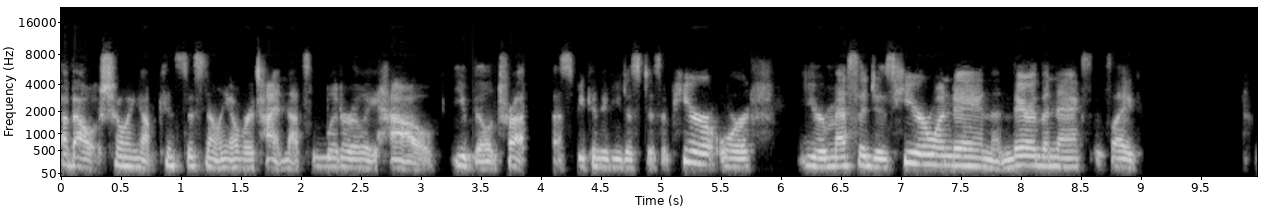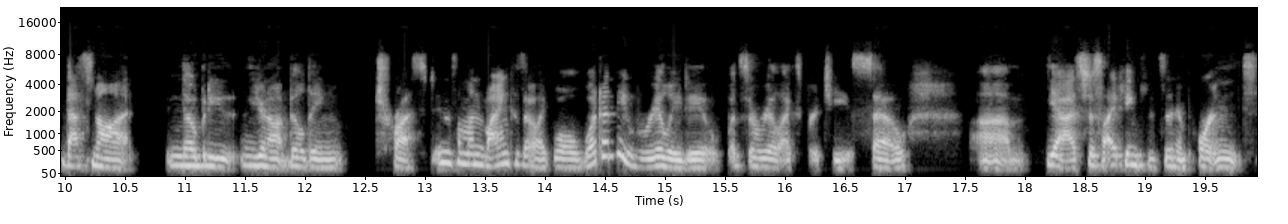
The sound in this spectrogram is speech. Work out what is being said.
about showing up consistently over time. That's literally how you build trust because if you just disappear or your message is here one day and then there the next it's like that's not nobody you're not building trust in someone's mind because they're like well what do they really do what's their real expertise so um, yeah it's just i think it's an important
